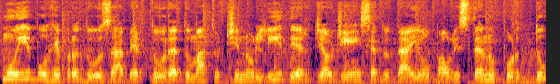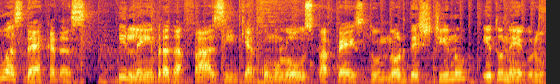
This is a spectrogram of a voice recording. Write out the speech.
Muibo reproduz a abertura do matutino líder de audiência do Dial paulistano por duas décadas e lembra da fase em que acumulou os papéis do nordestino e do negro.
